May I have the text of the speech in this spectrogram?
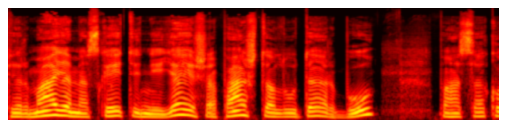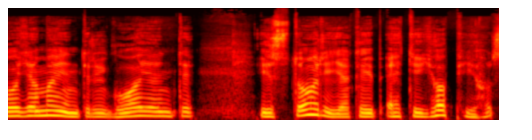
pirmajame skaitinyje iš apaštalų darbų pasakojama intriguojanti istorija, kaip Etijopijos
